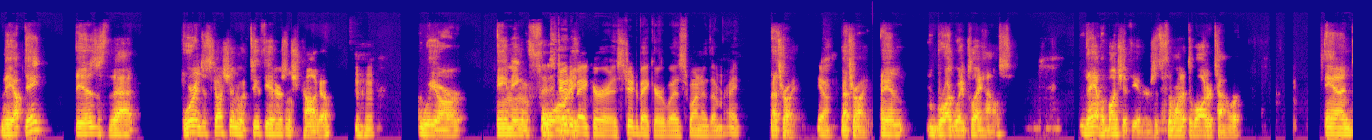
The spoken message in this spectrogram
the update is that we're in discussion with two theaters in Chicago. Mm-hmm. We are aiming for Studebaker. A, Studebaker was one of them, right? That's right. Yeah, that's right. And Broadway Playhouse. They have a bunch of theaters. It's the one at the Water Tower, and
